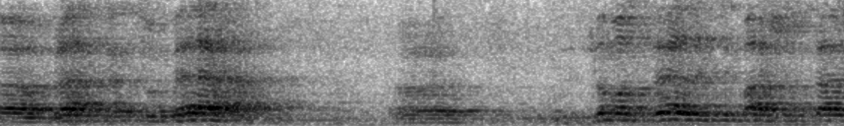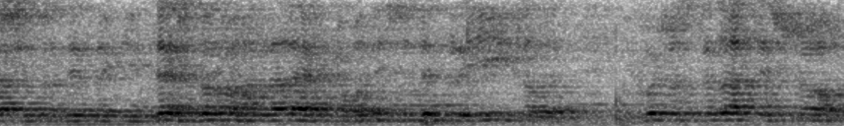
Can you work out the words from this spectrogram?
е, брата Цубера. З Новоселиці бачу старші брати такі, теж дорога нелегка, вони сюди приїхали. І хочу сказати, що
